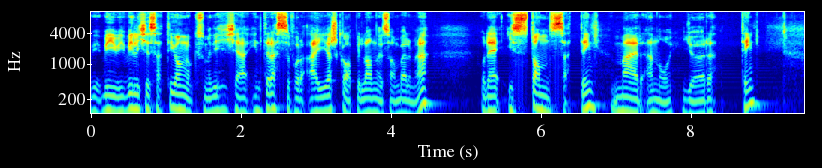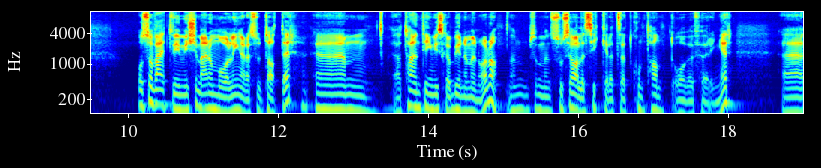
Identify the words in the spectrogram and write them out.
vi, vi, vil ikke sette i gang noe som det ikke er interesse for eierskap i landet vi samarbeider med. Og det er istandsetting mer enn å gjøre ting. Og så vet vi mye mer om måling av resultater. Um, ta en ting vi skal begynne med nå, da, som en sosiale sikkerhetssett kontantoverføringer. Eh,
